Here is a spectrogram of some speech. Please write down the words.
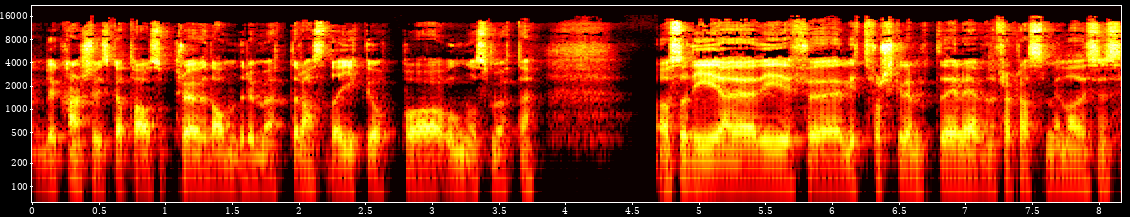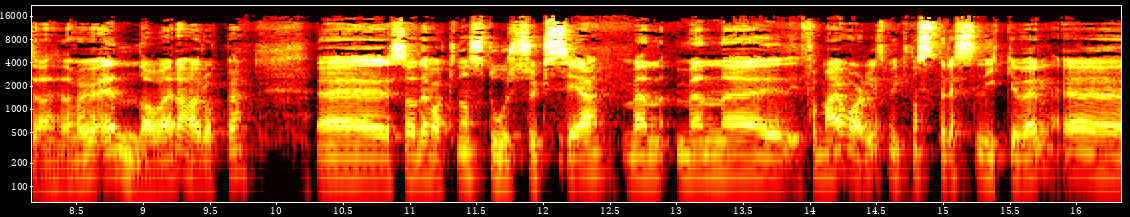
det, kanskje vi skal ta oss og prøve det andre møtet. Da. Så da gikk vi opp på ungdomsmøtet. Og så de, eh, de litt forskremte elevene fra klassen min, og de syntes jeg det var jo enda verre her oppe. Eh, så det var ikke noen stor suksess. Men, men, eh, for meg var det liksom ikke noe stress likevel. Eh,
